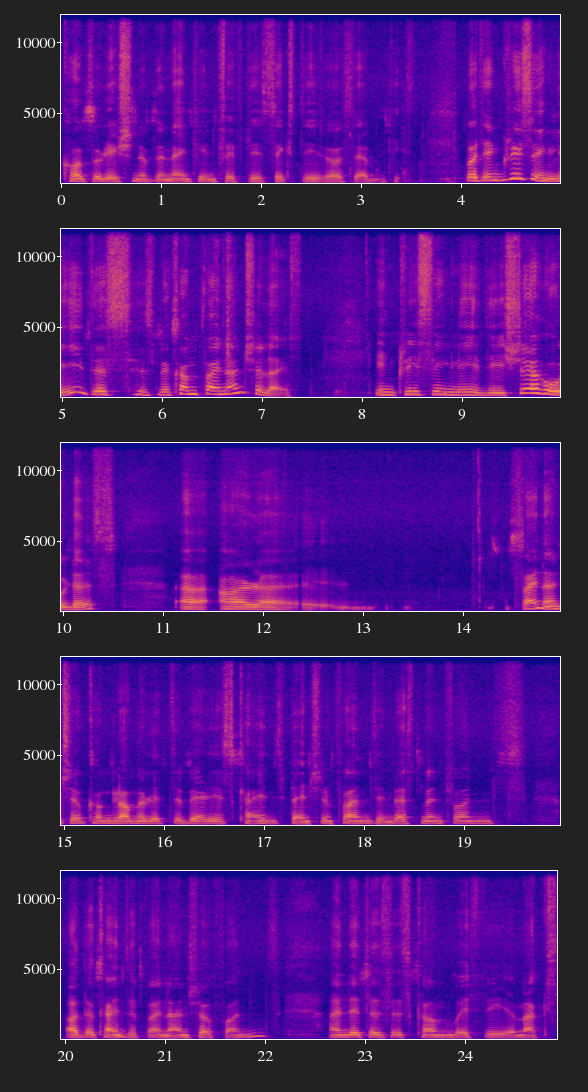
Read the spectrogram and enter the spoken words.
corporation of the 1950s, 60s, or 70s. But increasingly, this has become financialized. Increasingly, the shareholders are uh, financial conglomerates of various kinds, pension funds, investment funds, other kinds of financial funds. And it has, come with the uh, max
